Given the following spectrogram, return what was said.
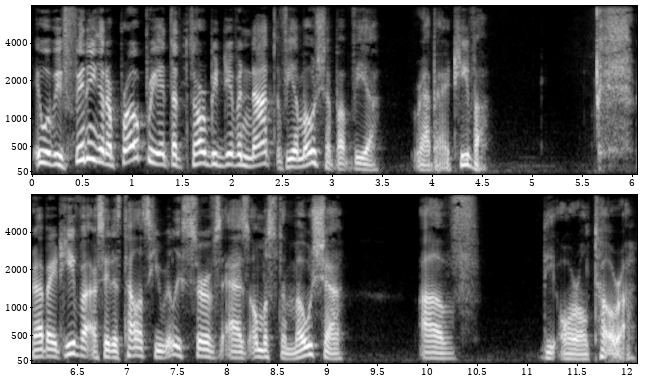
it would be fitting and appropriate that the Torah be given not via Moshe, but via Rabbi Akiva. Rabbi Akiva, our sages tell us, he really serves as almost the Moshe of the oral Torah.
